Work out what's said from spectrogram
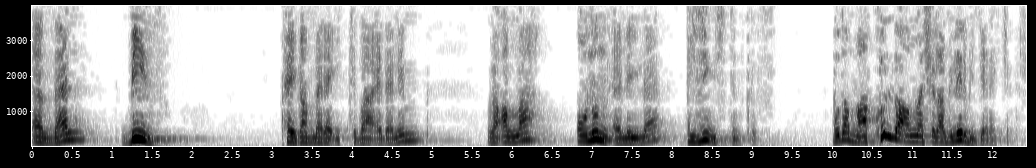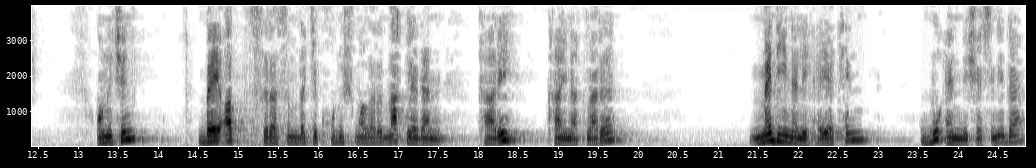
evvel biz peygambere ittiba edelim ve Allah onun eliyle bizi üstün kılsın. Bu da makul ve anlaşılabilir bir gerekçedir. Onun için beyat sırasındaki konuşmaları nakleden tarih kaynakları Medineli heyetin bu endişesini de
